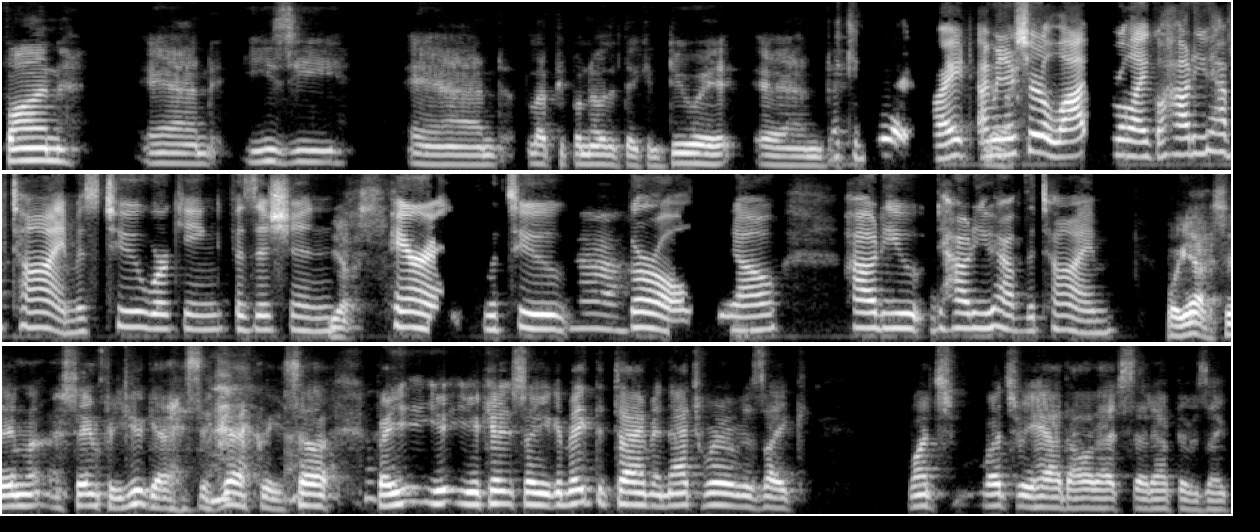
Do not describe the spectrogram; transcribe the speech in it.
fun and easy, and let people know that they can do it. And they can do it, right? I yeah. mean, I'm sure a lot of people are like, "Well, how do you have time?" As two working physician yes. parents with two yeah. girls, you know, how do you how do you have the time? Well, yeah, same same for you guys exactly. so, but you you can so you can make the time, and that's where it was like once once we had all that set up, it was like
